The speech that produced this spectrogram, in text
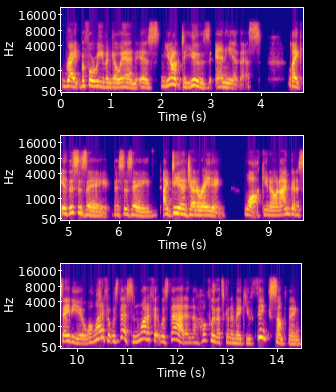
right before we even go in is you don't have to use any of this like if this is a this is a idea generating walk you know and i'm going to say to you well what if it was this and what if it was that? And hopefully that's going to make you think something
